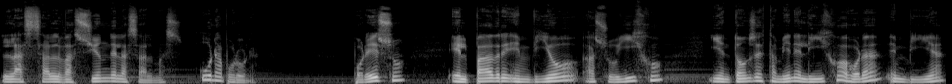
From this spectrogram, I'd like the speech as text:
la salvación de las almas, una por una. Por eso el Padre envió a su Hijo y entonces también el Hijo ahora envía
